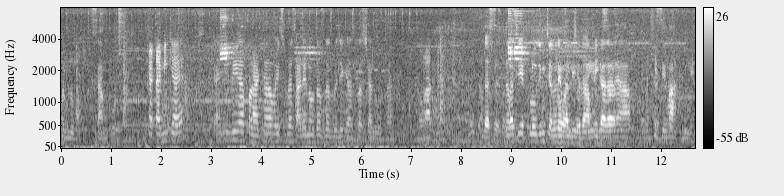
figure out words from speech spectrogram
हम लोग शाम को। क्या टाइमिंग क्या है? टाइमिंग भैया पराठा वही सुबह साढ़े नौ दस दस बजे के आसपास चालू होता है। और रात में? दस बजे। बस ये क्लोजिंग चलने वाली है आप ही का आप अच्छी सेवा है।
